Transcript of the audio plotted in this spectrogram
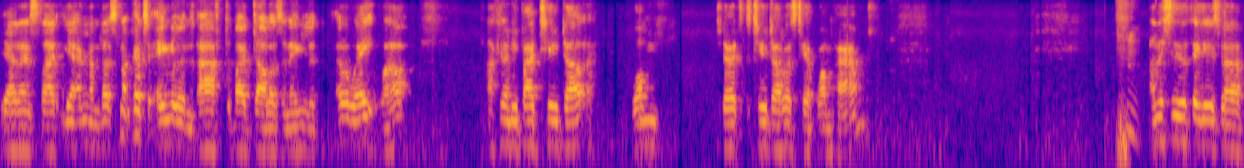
Yeah, and it's like, yeah, let's not go to England. I have to buy dollars in England. Oh wait, what? I can only buy two dollar one. So it's two dollars to get one pound. and this is the thing is, uh,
